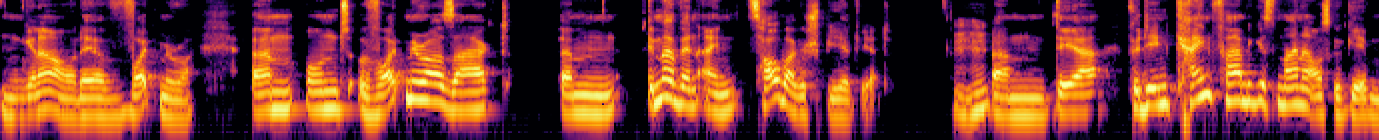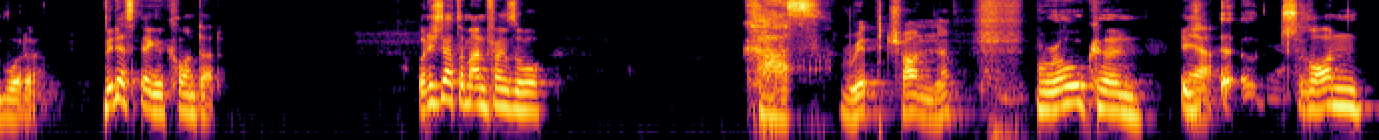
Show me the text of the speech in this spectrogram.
Genau, der Void Mirror. Ähm, und Void Mirror sagt, ähm, immer wenn ein Zauber gespielt wird, mhm. ähm, der, für den kein farbiges Mana ausgegeben wurde, wird der Spell gekontert. Und ich dachte am Anfang so, krass. Rip Tron, ne? Broken. Ich, ja. äh, Tron,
